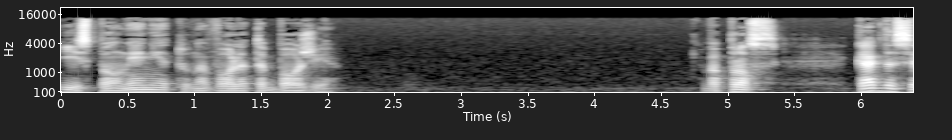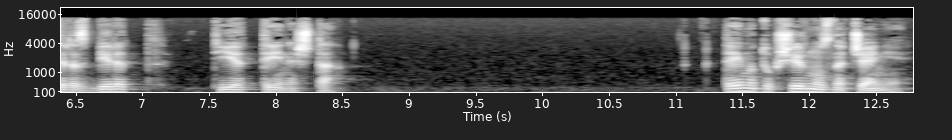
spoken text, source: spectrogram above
и изпълнението на волята Божия. Въпрос. Как да се разбират тия три неща? Те имат обширно значение,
